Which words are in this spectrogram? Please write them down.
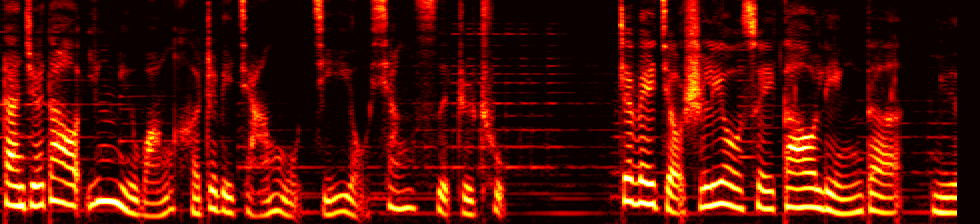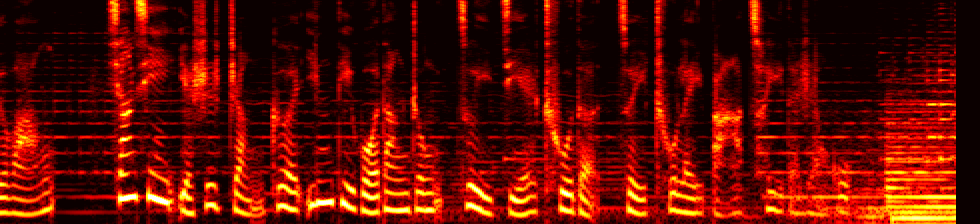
感觉到英女王和这位贾母极有相似之处。这位九十六岁高龄的女王，相信也是整个英帝国当中最杰出的、最出类拔萃的人物。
